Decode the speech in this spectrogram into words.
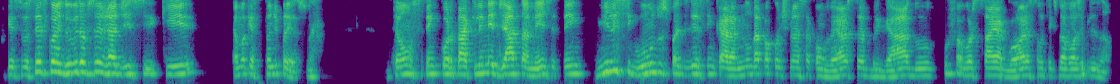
Porque se você ficou em dúvida, você já disse que é uma questão de preço. Né? Então, você tem que cortar aquilo imediatamente. Você tem milissegundos para dizer assim, cara, não dá para continuar essa conversa, obrigado, por favor, sai agora, senão vou ter que dar voz de prisão.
